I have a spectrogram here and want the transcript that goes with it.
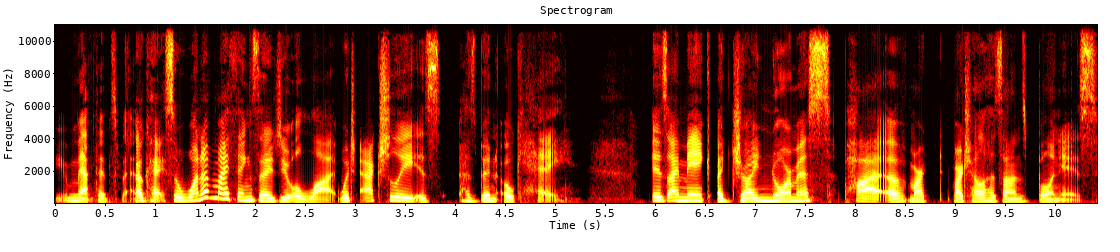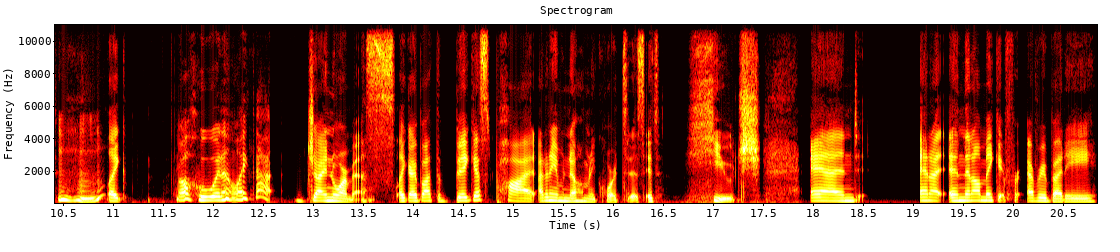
your methods been? Okay, so one of my things that I do a lot, which actually is has been okay, is I make a ginormous pot of Mar- Marcella Hazan's bolognese. Mm-hmm. Like Well, who wouldn't like that? ginormous. Like I bought the biggest pot. I don't even know how many quarts it is. It's huge, and and I and then I'll make it for everybody.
